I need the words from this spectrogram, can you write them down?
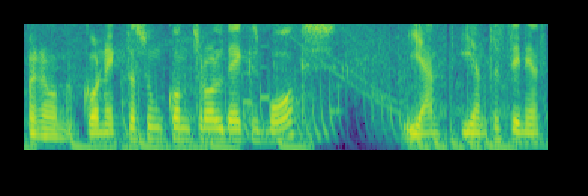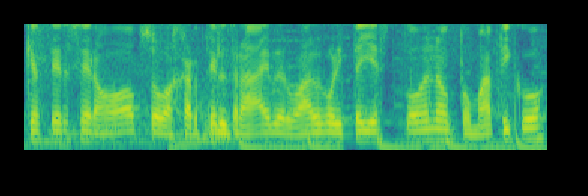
perdón, conectas un control de Xbox y, an- y antes tenías que hacer setups o bajarte el driver o algo, ahorita ya es todo en automático,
